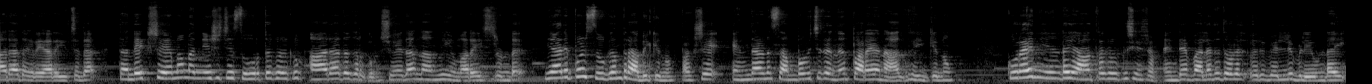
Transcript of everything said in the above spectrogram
ആരാധകരെ അറിയിച്ചത്. തന്റെ ക്ഷേമം അന്വേഷിച്ച സുഹൃത്തുക്കൾക്കും ആരാധകർക്കും ശ്വേത നന്ദിയും അറിയിച്ചിട്ടുണ്ട്. ഞാനിപ്പോൾ സുഖം പ്രാപിക്കുന്നു. പക്ഷേ എന്താണ് സംഭവിച്ചതെന്ന് പറയാൻ ആഗ്രഹിക്കുന്നു. കുറെ നീണ്ട യാത്രകൾക്ക് ശേഷം എന്റെ വലതു തൊഴിൽ ഒരു വെല്ലുവിളി ഉണ്ടായി.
